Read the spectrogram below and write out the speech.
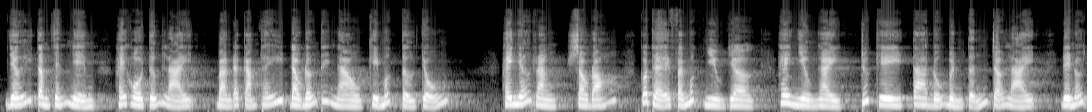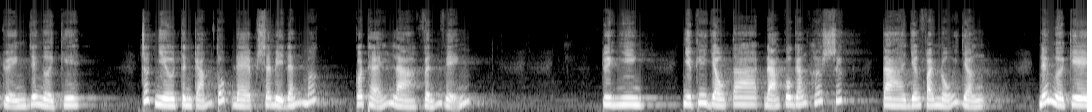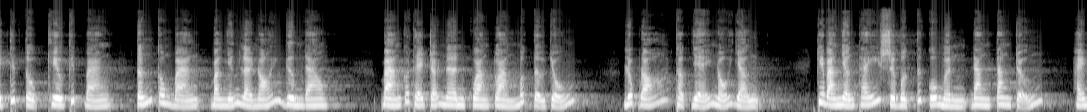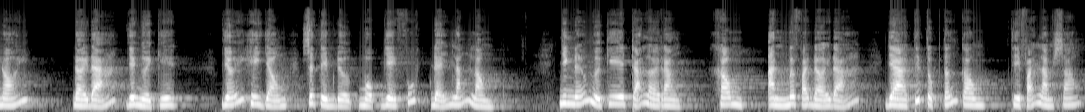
Với tâm chánh niệm, hãy hồi tưởng lại bạn đã cảm thấy đau đớn thế nào khi mất tự chủ. Hãy nhớ rằng sau đó có thể phải mất nhiều giờ hay nhiều ngày trước khi ta đủ bình tĩnh trở lại để nói chuyện với người kia. Rất nhiều tình cảm tốt đẹp sẽ bị đánh mất, có thể là vĩnh viễn. Tuy nhiên, nhiều khi giàu ta đã cố gắng hết sức, ta vẫn phải nổi giận. Nếu người kia tiếp tục khiêu khích bạn, tấn công bạn bằng những lời nói gươm đao, bạn có thể trở nên hoàn toàn mất tự chủ. Lúc đó thật dễ nổi giận. Khi bạn nhận thấy sự bực tức của mình đang tăng trưởng, hãy nói, đợi đã với người kia, với hy vọng sẽ tìm được một giây phút để lắng lòng. Nhưng nếu người kia trả lời rằng, không, anh mới phải đợi đã, và tiếp tục tấn công, thì phải làm sao?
